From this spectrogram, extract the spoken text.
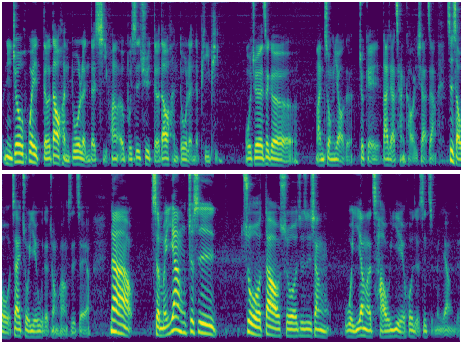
你就会得到很多人的喜欢，而不是去得到很多人的批评。我觉得这个蛮重要的，就给大家参考一下。这样，至少我在做业务的状况是这样。那怎么样就是做到说，就是像我一样的超业，或者是怎么样的？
